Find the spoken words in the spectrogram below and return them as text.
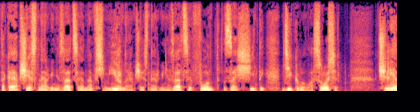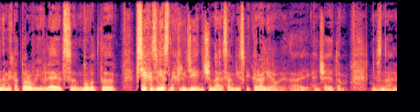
такая общественная организация, она всемирная общественная организация, фонд защиты дикого лосося – членами которого являются, ну вот, э, всех известных людей, начиная с английской королевы, да, и кончая там, не знаю,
